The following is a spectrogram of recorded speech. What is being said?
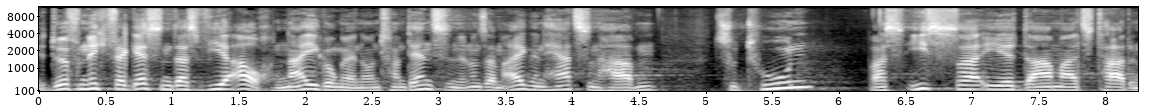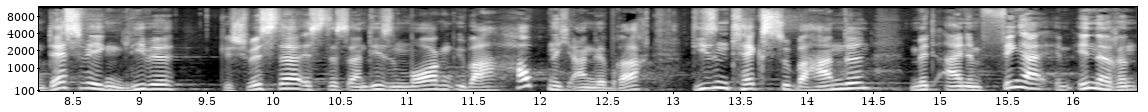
Wir dürfen nicht vergessen, dass wir auch Neigungen und Tendenzen in unserem eigenen Herzen haben, zu tun, was Israel damals tat. Und deswegen, liebe Geschwister, ist es an diesem Morgen überhaupt nicht angebracht, diesen Text zu behandeln mit einem Finger im Inneren,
